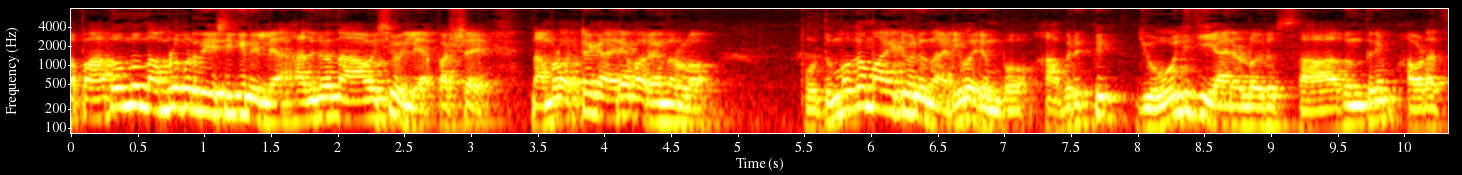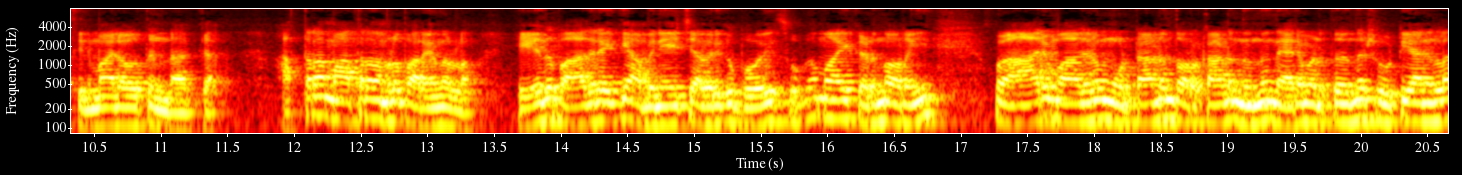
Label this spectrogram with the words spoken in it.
അപ്പൊ അതൊന്നും നമ്മൾ പ്രതീക്ഷിക്കുന്നില്ല. അതിനൊന്നും ആവശ്യമില്ല. പക്ഷേ നമ്മൾ ഒറ്റ കാര്യം പറയുന്നുള്ളൂ. പുതുമുഖമായിട്ട് ഒരു നടി വരുമ്പോൾ അവർക്ക് ജോലി ചെയ്യാനുള്ള ഒരു സ്വാതന്ത്ര്യം അവിടെ സിനിമാ ലോകത്ത് ഉണ്ടാക്കുക. അത്ര മാത്രം നമ്മൾ പറയുന്നുള്ളൂ. ഏത് പാതിരയ്ക്ക് അഭിനയിച്ച് അവർക്ക് പോയി സുഖമായി കിടന്നുറങ്ങി ആരും വാതിലും മുട്ടാണ്ടും തുറക്കാണ്ടും നിന്ന് നേരം എടുത്ത് നിന്ന് ഷൂട്ട് ചെയ്യാനുള്ള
